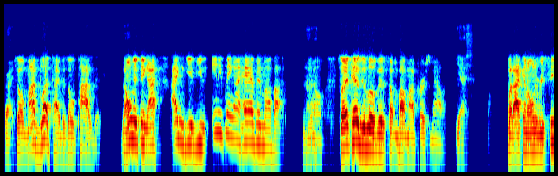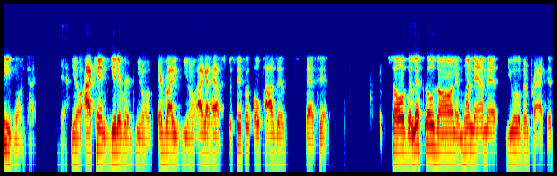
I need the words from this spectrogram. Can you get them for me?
Right. So my blood type is O positive. The mm-hmm. only thing I I can give you anything I have in my body. Uh-huh. You know, so it tells you a little bit of something about my personality. Yes. But I can only receive one type. Yeah. You know, I can't get every, you know, everybody, you know, I gotta have specific O positive, that's it. So the list goes on, and one day I'm at U of M practice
